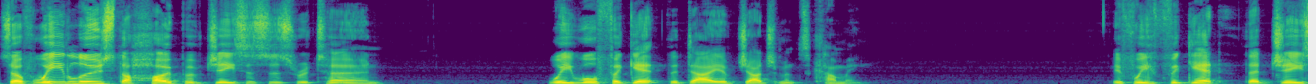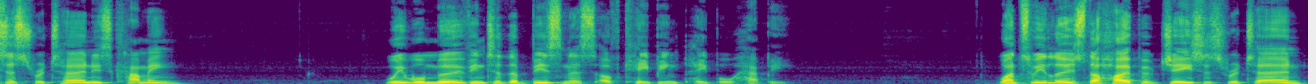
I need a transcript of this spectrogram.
So if we lose the hope of Jesus' return, we will forget the day of judgment's coming. If we forget that Jesus' return is coming, we will move into the business of keeping people happy. Once we lose the hope of Jesus' return,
